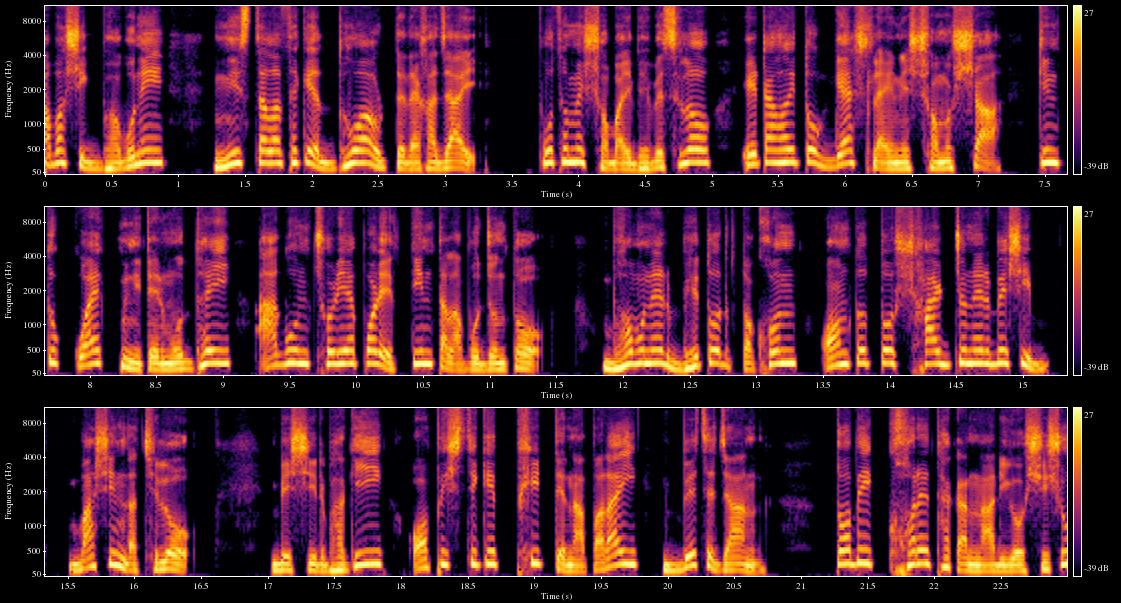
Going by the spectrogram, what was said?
আবাসিক ভবনে নিচতলা থেকে ধোঁয়া উঠতে দেখা যায়। প্রথমে সবাই ভেবেছিল এটা হয়তো গ্যাস লাইনের সমস্যা, কিন্তু কয়েক মিনিটের মধ্যেই আগুন ছড়িয়ে পড়ে তিনতলা পর্যন্ত। ভবনের ভেতর তখন অন্তত ষাট জনের বেশি বাসিন্দা ছিল। বেশিরভাগই অফিস থেকে ফিরতে না পারাই বেঁচে যান। তবে ঘরে থাকা নারী ও শিশু,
